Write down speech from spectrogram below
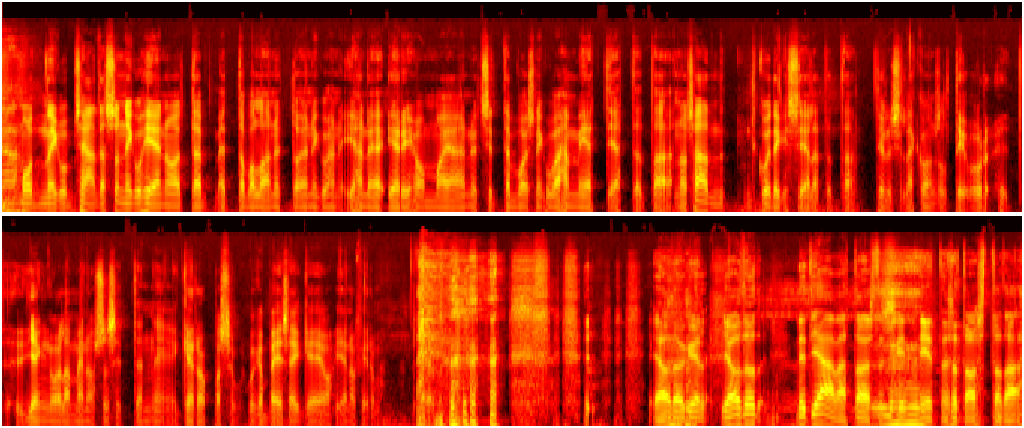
Ja, Mutta niinku, sehän tässä on niinku hienoa, että, että tavallaan nyt toi on niinku ihan- eri homma ja nyt sitten voisi niinku vähän miettiä, että tota, no sä oot nyt kuitenkin siellä tota, tylsillä konsulttijengoilla menossa sitten, niin kerropas kuinka BCG on hieno firma. joutuu kyllä, joutuu nyt jäävät toistaiseksi it- itsensä tuosta tota,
